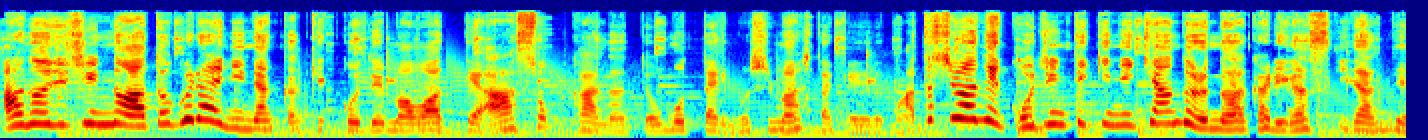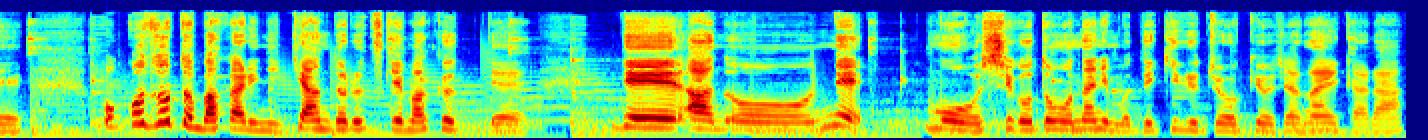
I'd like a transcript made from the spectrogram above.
あの地震の後ぐらいになんか結構出回ってあそっかなんて思ったりもしましたけれども私はね個人的にキャンドルの明かりが好きなんでここぞとばかりにキャンドルつけまくってであのー、ねもう仕事も何もできる状況じゃないから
